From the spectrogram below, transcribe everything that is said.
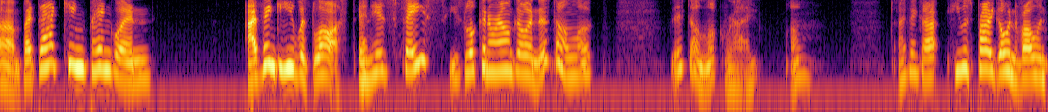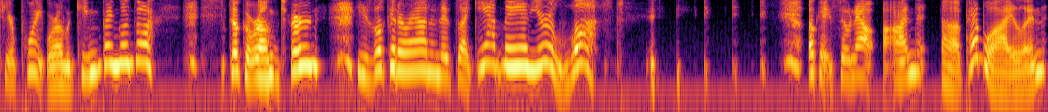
um, but that king penguin, I think he was lost. And his face, he's looking around, going, "This don't look, this don't look right." I think I, he was probably going to Volunteer Point where all the king penguins are. Took a wrong turn. He's looking around, and it's like, "Yeah, man, you're lost." Okay, so now on uh, Pebble Island,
